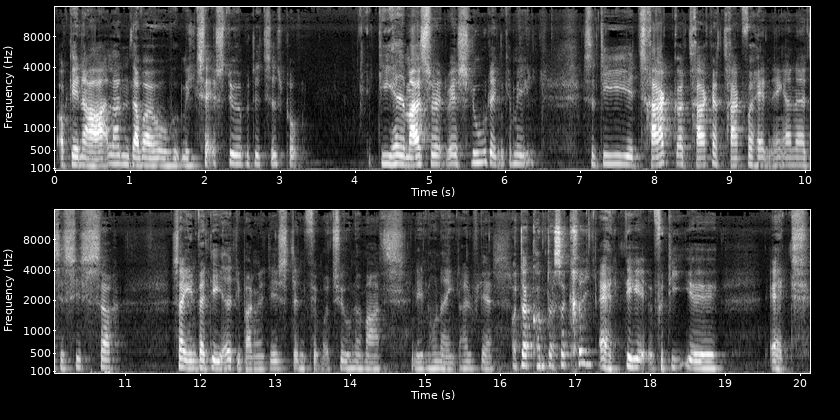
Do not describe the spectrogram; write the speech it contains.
og generalerne, der var jo militærstyre på det tidspunkt, de havde meget svært ved at sluge den kamel. Så de øh, trak og trak og trak forhandlingerne, og til sidst så, så invaderede de Bangladesh den 25. marts 1971. Og der kom der så krig? At det, fordi øh, at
